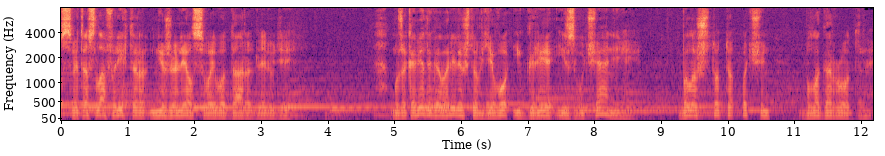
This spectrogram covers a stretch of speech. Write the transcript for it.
Святослав Рихтер не жалел своего дара для людей. Музыковеды говорили, что в его игре и звучании было что-то очень благородное.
